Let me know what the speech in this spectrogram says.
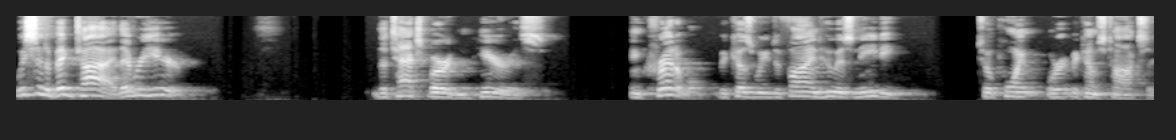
We send a big tithe every year. The tax burden here is incredible because we've defined who is needy to a point where it becomes toxic.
